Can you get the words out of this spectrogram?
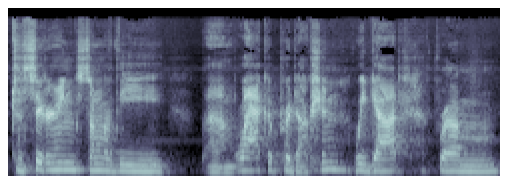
Considering some of the um, lack of production we got from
